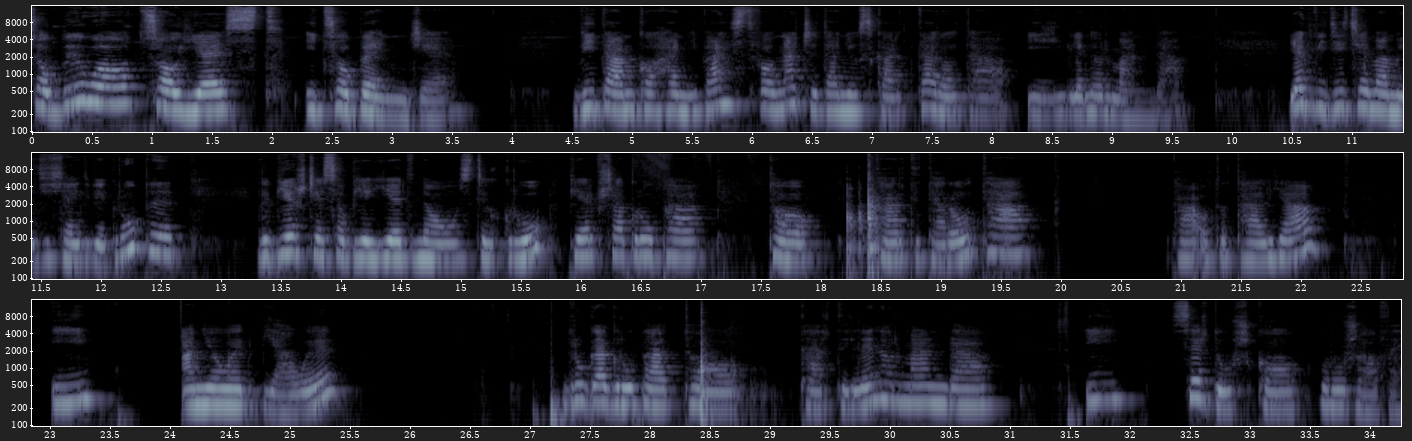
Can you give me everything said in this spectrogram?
Co było, co jest i co będzie. Witam, kochani Państwo, na czytaniu z kart Tarota i Lenormanda. Jak widzicie, mamy dzisiaj dwie grupy. Wybierzcie sobie jedną z tych grup. Pierwsza grupa to karty Tarota, ta oto talia i aniołek biały. Druga grupa to karty Lenormanda i serduszko różowe.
